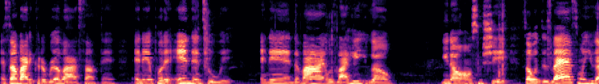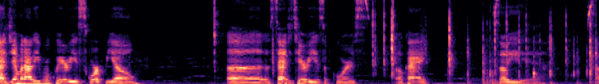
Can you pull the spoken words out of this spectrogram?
And somebody could have realized something and then put an ending to it. And then Divine was like, here you go. You know, on some shit. So with this last one, you got Gemini, Libra, Aquarius, Scorpio, uh, Sagittarius, of course. Okay. So yeah. So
